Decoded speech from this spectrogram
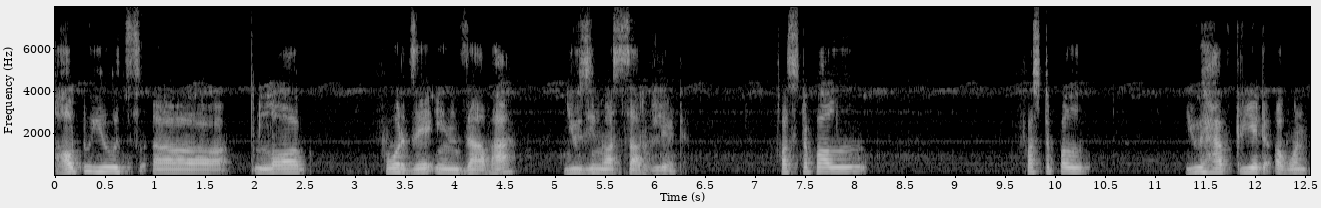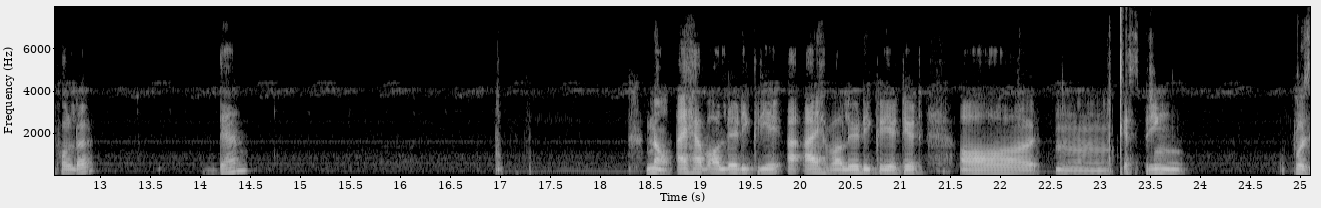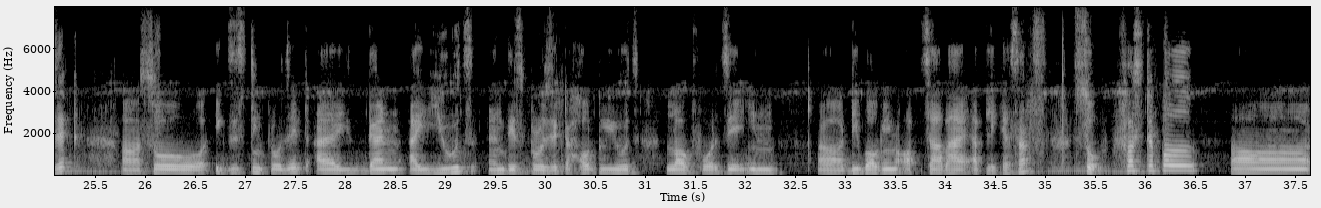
how to use uh, log4j in java using a servlet. First of all first of all you have create a one folder then now I have already create I have already created um, a Spring project uh, so existing project I then I use in this project how to use log4j in uh, debugging of Java applications. So first of all uh,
